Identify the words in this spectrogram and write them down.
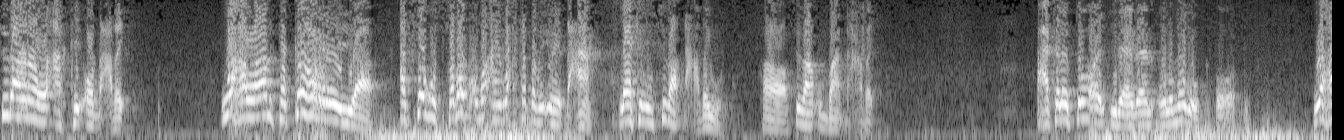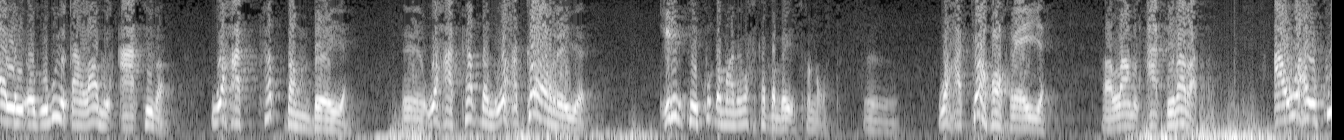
Sidaanaa la arkay oo dhacday. Waxa laamta ka horreeya asagu sabab uma ahayn wax ka dambeya inay dhacaan. Laakiin uu sidaa dhacday w sidaan un baa dhacday. Waxaa kaleeto ay yidhaahdaan culammadu oo waxaa la lagu yaqaan laamul caaqiba waxa ka dambeeya waxa ka dambe waxa ka horreeya ciribtay ku dhamaadeen waxa ka dambeeya iska noqota waxa ka horreeya laamul caaqibada a waxay ku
